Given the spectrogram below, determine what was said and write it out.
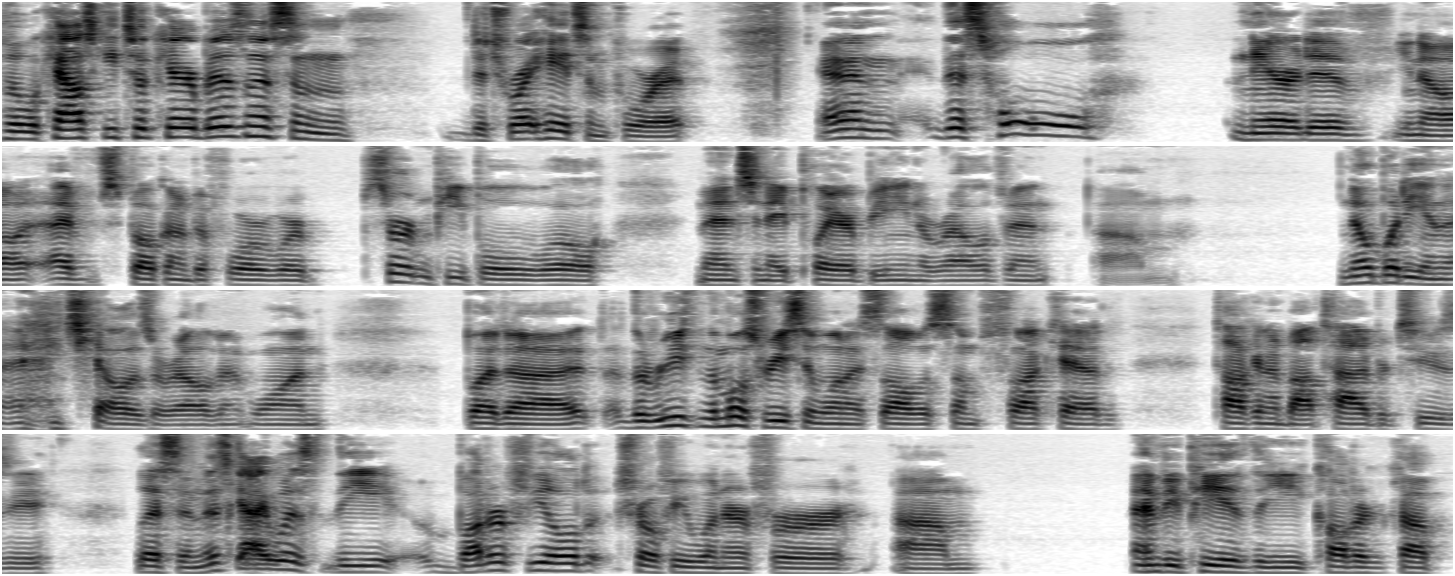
but Witkowski took care of business, and Detroit hates him for it. And this whole narrative, you know, I've spoken of before, where certain people will mention a player being irrelevant. Um, nobody in the NHL is irrelevant. One, but uh, the reason, the most recent one I saw was some fuckhead talking about Tyler Bertuzzi. Listen, this guy was the Butterfield Trophy winner for um, MVP of the Calder Cup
